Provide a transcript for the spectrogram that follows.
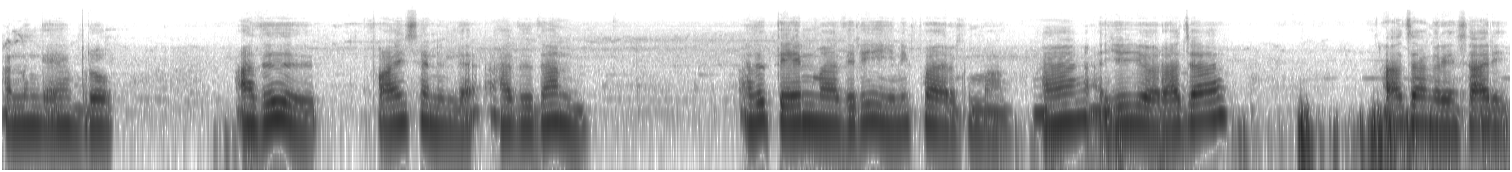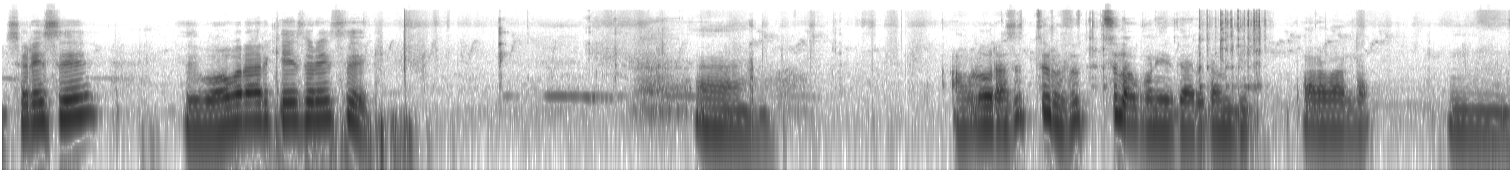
பண்ணுங்க ப்ரோ அது பாய்சன் இல்லை. அதுதான் அது தேன் மாதிரி இனிப்பாக இருக்குமா? ஆ ஐயோ ராஜா. ராஜாங்கிறேன் சாரி சுரேஷு இது ஓவராக இருக்கே சுரேஷு. ஆ. அவ்வளோ ரசித்து ரசித்து லவ் பண்ணியிருக்காரு தம்பி. பரவாயில்ல. ம்.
